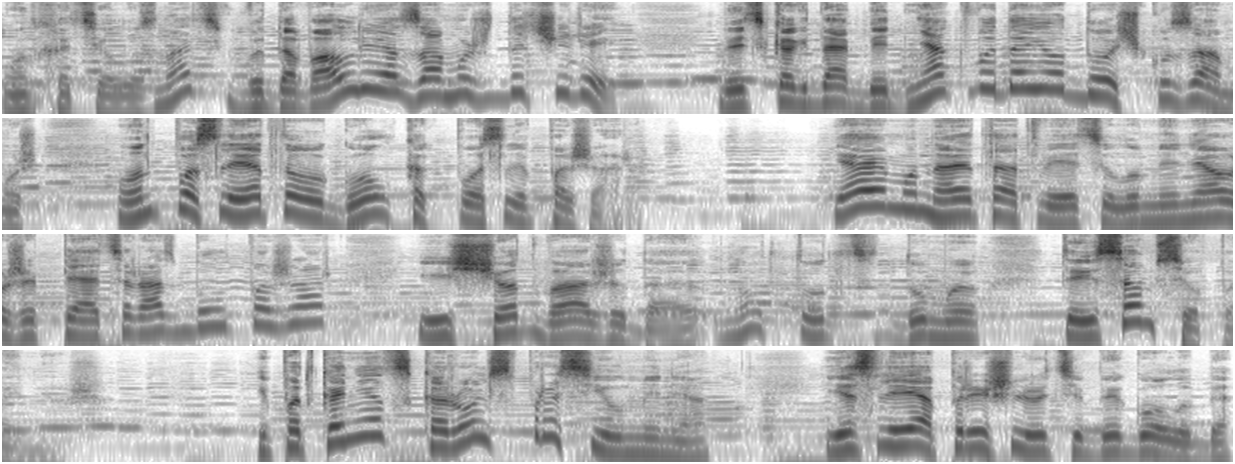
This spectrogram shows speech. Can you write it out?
Он хотел узнать, выдавал ли я замуж дочерей. Ведь когда бедняк выдает дочку замуж, он после этого гол, как после пожара. Я ему на это ответил, у меня уже пять раз был пожар, и еще два ожидаю. Ну, тут, думаю, ты и сам все поймешь. И под конец король спросил меня, если я пришлю тебе голубя,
